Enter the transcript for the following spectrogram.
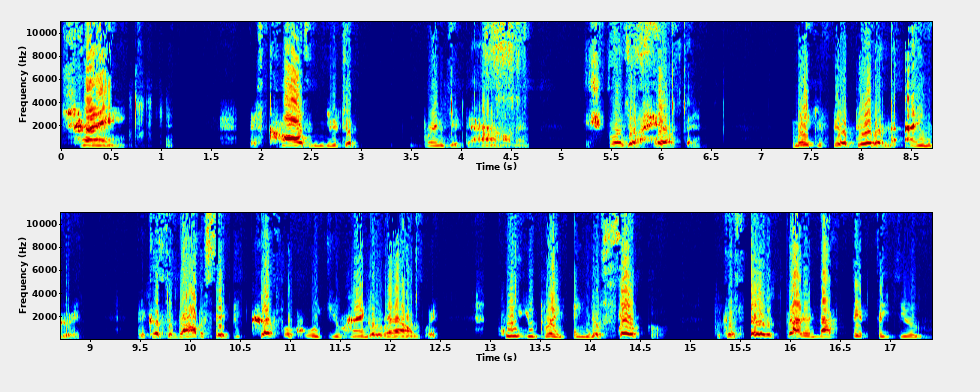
changed. It's causing you to bring you down and destroy your health and make you feel bitter and angry. Because the Bible says, be careful who you hang around with, who you bring in your circle. Because everybody not fit for you.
